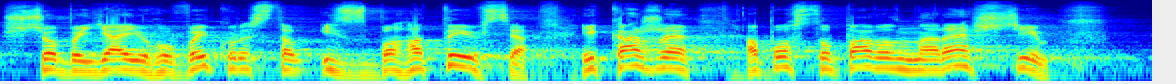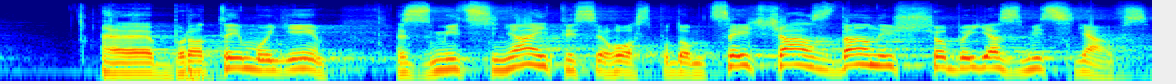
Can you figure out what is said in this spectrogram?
щоб я його використав і збагатився. І каже апостол Павел нарешті, е, брати мої, зміцняйтеся Господом. Цей час даний, щоб я зміцнявся.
